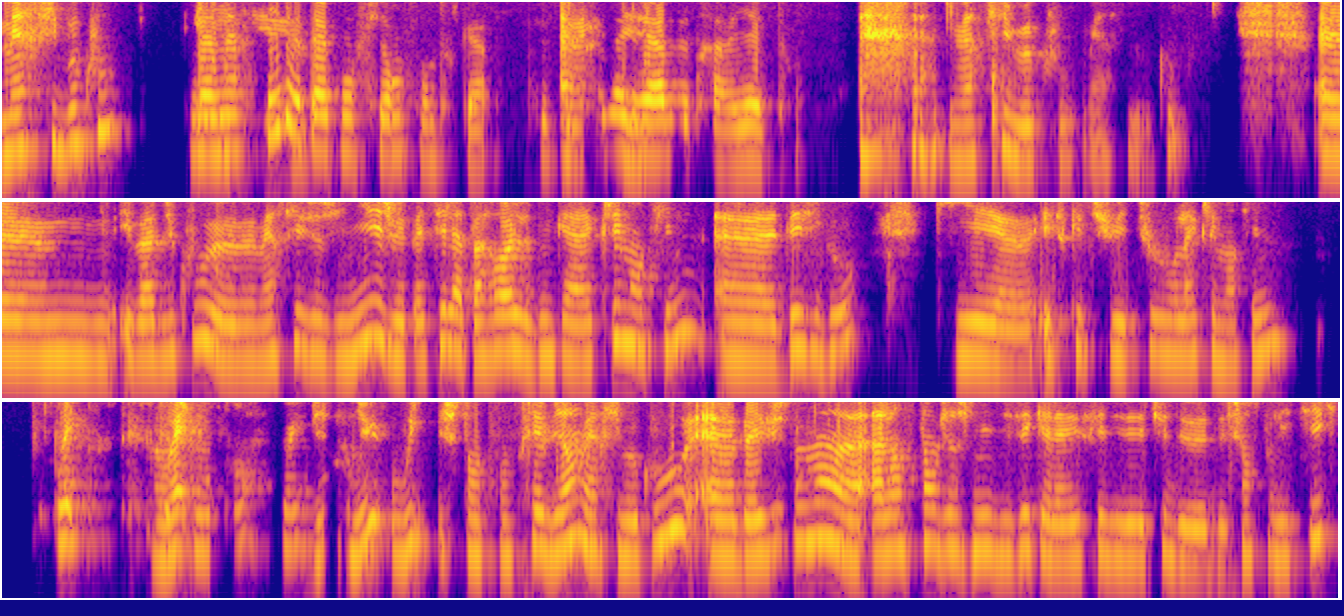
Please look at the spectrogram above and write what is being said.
Merci beaucoup. Ben, merci de ta confiance en tout cas. C'était très agréable de travailler avec toi. merci beaucoup. Merci beaucoup. Euh, et bah du coup, euh, merci Virginie. Je vais passer la parole donc à Clémentine euh, Desigo, qui est. Euh, est-ce que tu es toujours là, Clémentine? Oui. Est-ce que tu m'entends? Oui. Bienvenue. Oui, je t'entends très bien. Merci beaucoup. Euh, bah, justement, à l'instant, Virginie disait qu'elle avait fait des études de, de sciences politiques.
